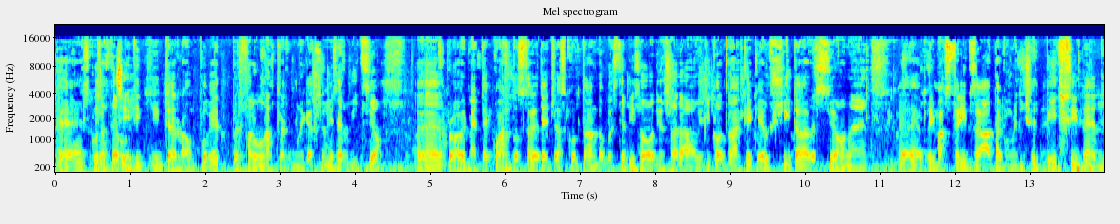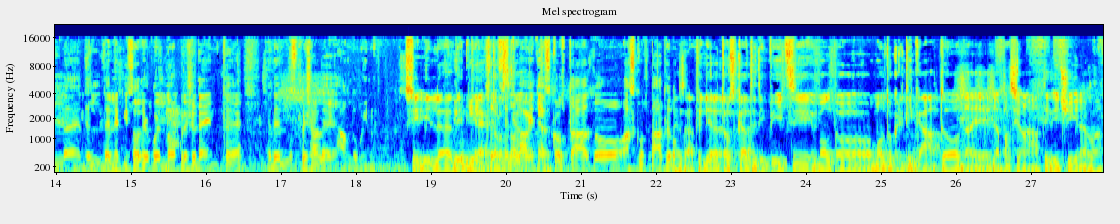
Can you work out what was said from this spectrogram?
Eh, scusa Stefano, Sì. ti, ti interrompo per fare un'altra comunicazione di servizio, eh, probabilmente quando starete già ascoltando questo episodio sarà, vi ricordo anche che è uscita la versione eh, rimasterizzata, come dice il Pizzi, del- del- dell'episodio quello precedente e dello speciale Halloween. Sì, il Quindi, director's se, se non l'avete ascoltato, ascoltatelo. Esatto, il director's cut di Pizzi, molto, molto criticato dagli appassionati di cinema.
